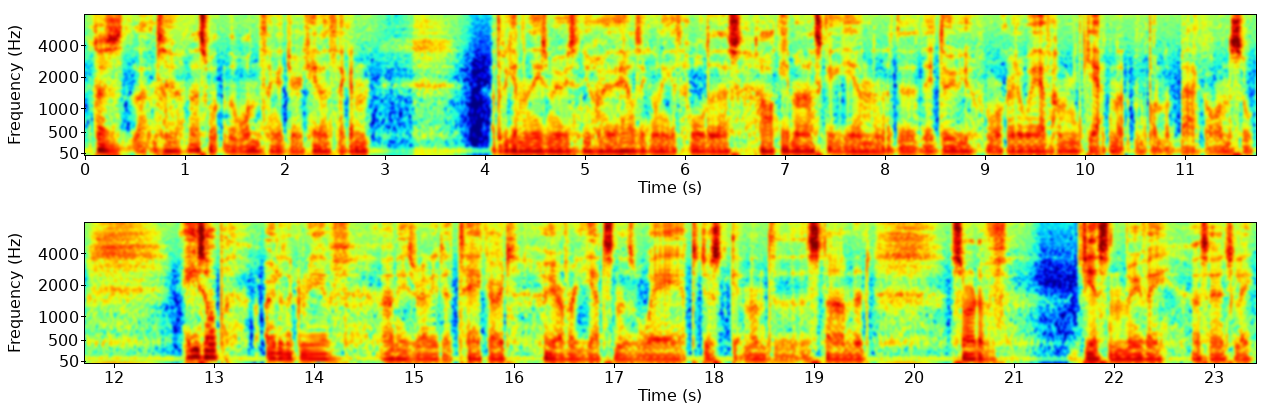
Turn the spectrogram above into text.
Because that, that's what the one thing that you're kind of thinking at the beginning of these movies, you know, how the hell is he going to get hold of this hockey mask again? And they do work out a way of him getting it and putting it back on. So he's up out of the grave and he's ready to take out whoever gets in his way. It's just getting into the standard sort of Jason movie, essentially.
